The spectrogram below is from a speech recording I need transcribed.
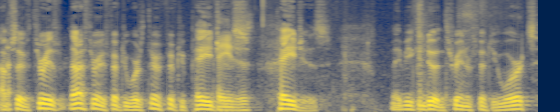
I'm sorry, three, not 350 words, 350 pages. Pages. Pages. Maybe you can do it in 350 words.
